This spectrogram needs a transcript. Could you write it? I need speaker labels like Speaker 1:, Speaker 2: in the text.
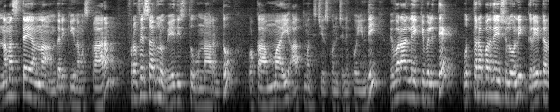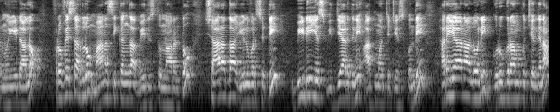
Speaker 1: నమస్తే అన్న అందరికీ నమస్కారం. ప్రొఫెసర్లు వేధిస్తూ ఉన్నారంటూ ఒక అమ్మాయి ఆత్మహత్య చేసుకుని చనిపోయింది. వివరాల్లోకి వెళితే ఉత్తరప్రదేశ్లోని గ్రేటర్ నోయిడాలో ప్రొఫెసర్లు మానసికంగా వేధిస్తున్నారంటూ శారదా యూనివర్సిటీ బీడీఎస్ విద్యార్థిని ఆత్మహత్య చేసుకుంది. హర్యానాలోని గురుగ్రామ్కు చెందిన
